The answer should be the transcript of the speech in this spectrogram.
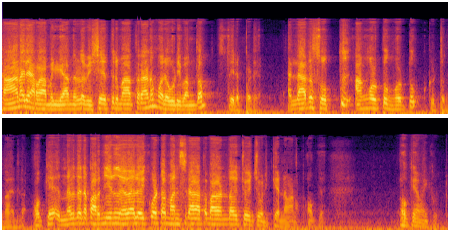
കാണൽ ഹറാമില്ല എന്നുള്ള വിഷയത്തിൽ മാത്രമാണ് മുലകുടി ബന്ധം സ്ഥിരപ്പെടുക. അല്ലാതെ സ്വത്ത് അങ്ങോട്ടും ഇങ്ങോട്ടും കിട്ടുന്നതല്ല. ഓക്കെ ഇന്നലെ തന്നെ പറഞ്ഞിരുന്നു ഏതായാലും ആയിക്കോട്ടെ മനസ്സിലാകാത്ത ഭാഗം ഉണ്ടോ ചോദിച്ചു പഠിക്കാൻ വേണം. ഓക്കെ ഓക്കെ ആയിക്കോട്ടെ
